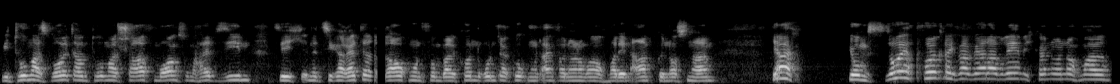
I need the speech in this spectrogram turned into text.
wie Thomas Wolter und Thomas Scharf morgens um halb sieben sich eine Zigarette rauchen und vom Balkon runtergucken und einfach nur noch mal den Abend genossen haben. Ja, Jungs, so erfolgreich war Werder Bremen. Ich kann nur noch mal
